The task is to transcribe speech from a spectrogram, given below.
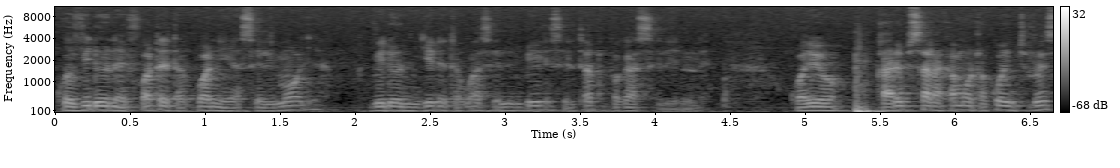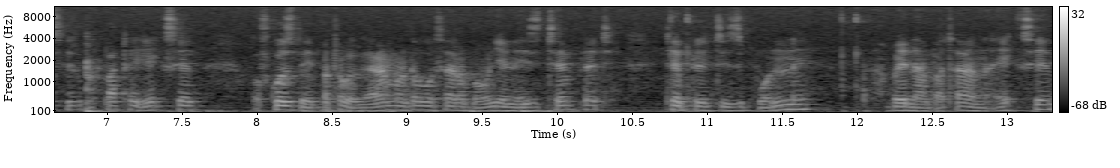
Kwa video inayofuata itakuwa ni ya seli moja, video nyingine itakuwa seli mbili, seli tatu mpaka seli nne. Kwa hiyo karibu sana, kama utakuwa interested kupata Excel, of course utaipata kwa gharama ndogo sana, pamoja na hizi template. Template zipo nne ambayo inaambatana na Excel.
